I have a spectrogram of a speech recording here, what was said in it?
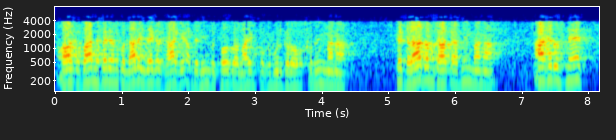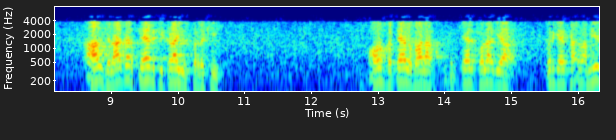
اور کفار نے پہلے ان کو لالچ دے کر کہا کہ اپنے دن کو چھوڑ کر ہمارے کو قبول کرو، اس کو نہیں مانا۔ پھر ڈرا دم کہا کر نہیں مانا۔ آخر اس نے آگ جلا کر تیل کی کڑائی اس پر رکھی۔ اور اس میں تیل ابالا، تیل کھولا گیا۔ تو ان کے امیر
